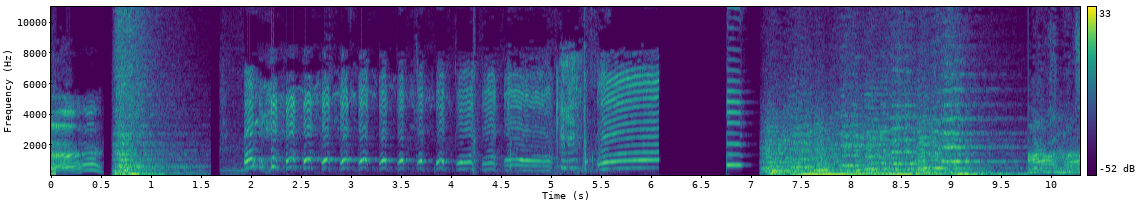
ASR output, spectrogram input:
Hã? Ah,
